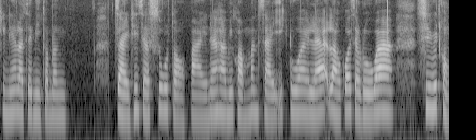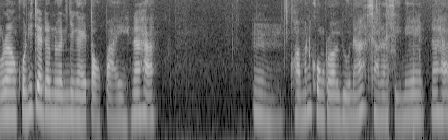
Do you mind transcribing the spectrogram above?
ทีนี้เราจะมีกำลัง ใจที่จะสู้ต่อไปนะคะมีความมั่นใจอีกด้วย และเราก็จะรู้ว่าชีวิตของเราควรที่จะดำเนินยังไงต่อไปนะคะอืมความมั่นคงรออยู่นะชาวราศีเมษนะคะ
